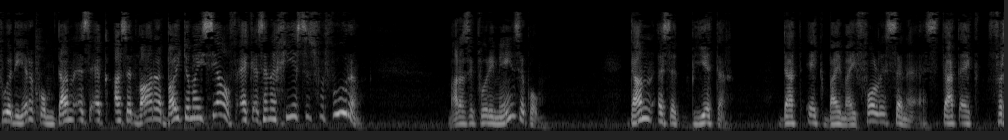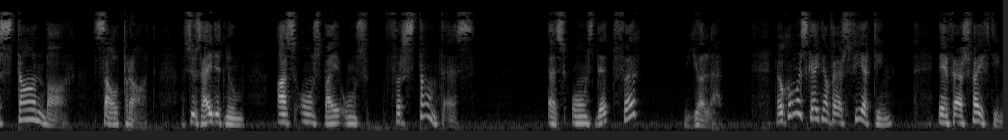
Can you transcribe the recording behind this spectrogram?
voor die Here kom dan is ek as dit ware buite myself ek is in 'n geestesvervoering maar as ek voor die mense kom dan is dit beter dat ek by my volle sinne is, dat ek verstaanbaar sal praat. Soos hy dit noem, as ons by ons verstand is, is ons dit vir julle. Nou kom ons kyk na vers 14 en vers 15.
